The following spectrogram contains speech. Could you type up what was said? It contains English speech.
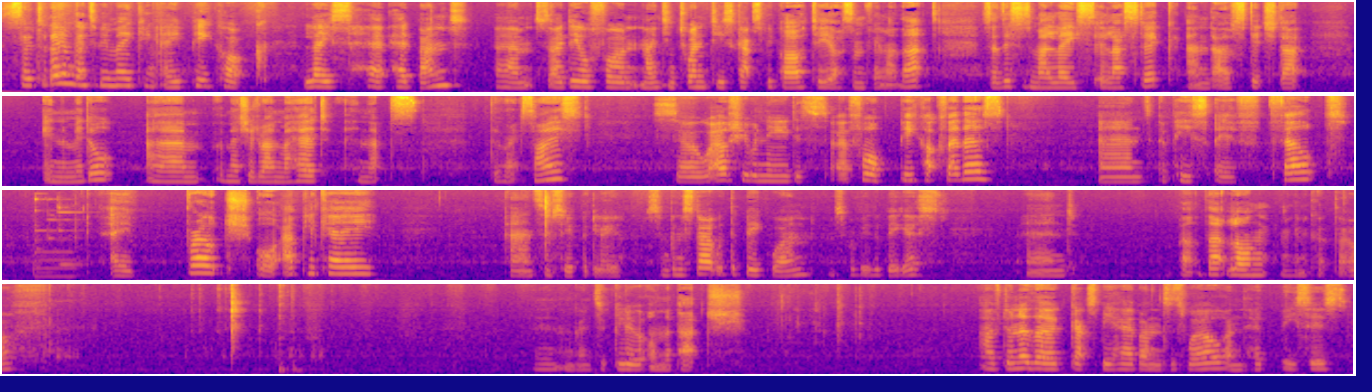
so today I'm going to be making a peacock lace he headband. Um, it's ideal for 1920s Gatsby party or something like that. So this is my lace elastic and I've stitched that in the middle. Um, I measured around my head and that's the right size. So what else you would need is uh, four peacock feathers and a piece of felt, a brooch or applique and some super glue. So I'm going to start with the big one, that's probably the biggest and about that long I'm going to cut that off. And I'm going to glue it on the patch. I've done other Gatsby hairbands as well and headpieces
